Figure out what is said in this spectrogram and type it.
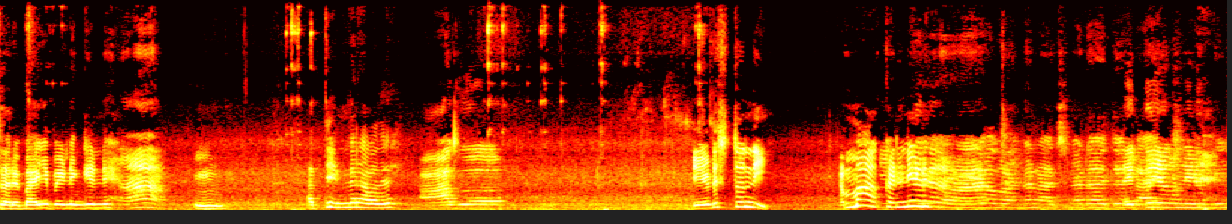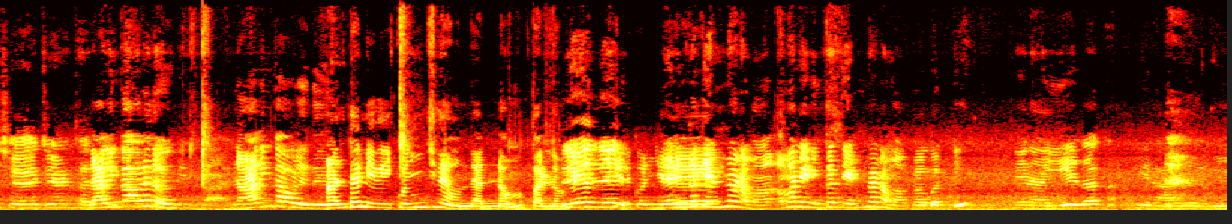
సరే బాయ్ చెప్పండి ఇంకేంటి? తిందరా వదిలే ఆగు. ఏడుస్తుంది. అమ్మా కన్నీళ్ళు. అంటే నీది కొంచెమే ఉంది అన్నం పళ్ళం. లేదు లేదు. ఇది కొంచెం- నేను ఇంకా తింటున్నానమ్మా. అమ్మ నేను ఇంకా తింటున్నానమ్మా కాబట్టి నేను అయ్యేదాకా మీరు ఆగాలి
